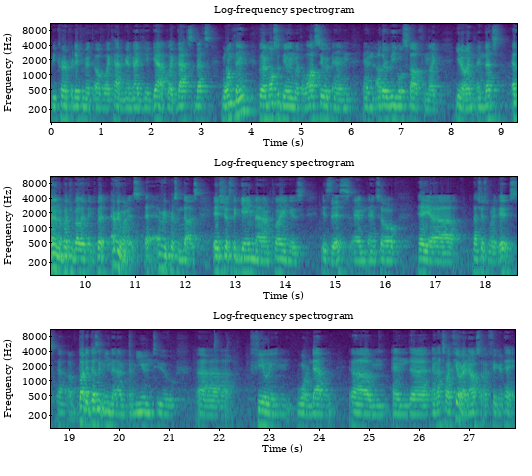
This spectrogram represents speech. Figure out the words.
the current predicament of like having a 90 day gap. Like that's that's one thing, but I'm also dealing with a lawsuit and and other legal stuff and like you know and, and that's and then a bunch of other things. But everyone is every person does. It's just the game that I'm playing is is this and and so hey uh, that's just what it is. Uh, but it doesn't mean that I'm immune to uh, feeling worn down. Um, and uh, and that's how I feel right now. So I figured, hey,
